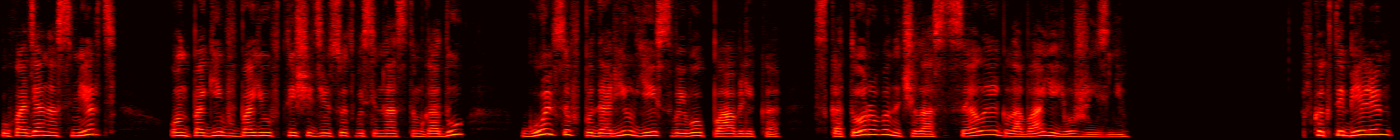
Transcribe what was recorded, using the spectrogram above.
Уходя на смерть, он погиб в бою в 1918 году, Гольцев подарил ей своего Павлика, с которого началась целая глава ее жизни. В Коктебеле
